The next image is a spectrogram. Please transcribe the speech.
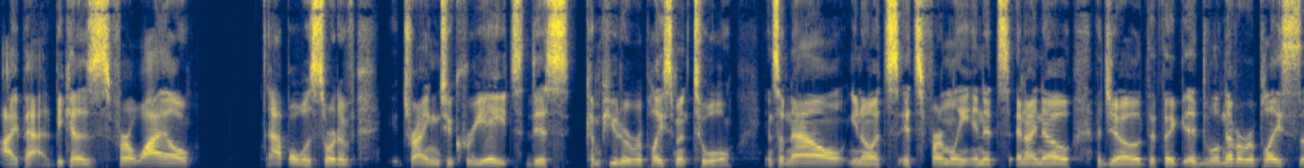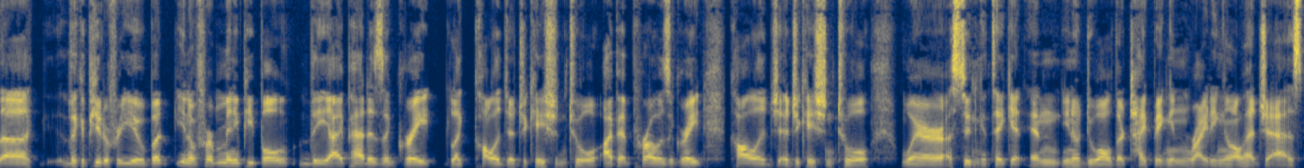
iPad because for a while Apple was sort of trying to create this computer replacement tool and so now, you know, it's it's firmly in its. And I know, Joe, that the, it will never replace uh, the computer for you. But you know, for many people, the iPad is a great like college education tool. iPad Pro is a great college education tool where a student can take it and you know do all their typing and writing and all that jazz.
